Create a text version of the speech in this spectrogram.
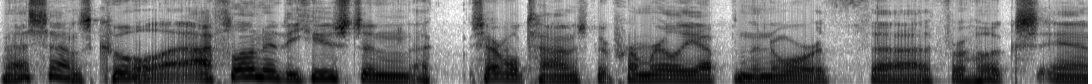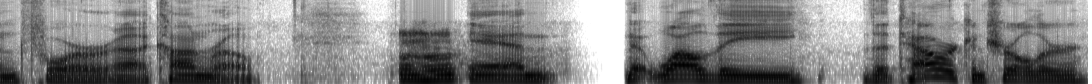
That sounds cool. I've flown into Houston uh, several times, but primarily up in the north uh, for Hooks and for uh, Conroe. Mm-hmm. And while the the tower controller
